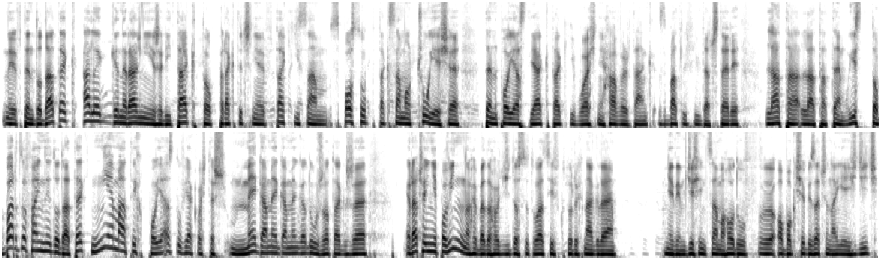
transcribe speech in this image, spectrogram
e, w ten dodatek, ale generalnie, jeżeli tak, to praktycznie w taki sam sposób, tak samo czuje się ten pojazd, jak taki właśnie Hover Tank z Battlefielda 4 lata, lata temu. Jest to bardzo fajny dodatek. Nie ma tych pojazdów jakoś też mega, mega, mega dużo, także raczej nie powinno chyba dochodzić do sytuacji, w których nagle nie wiem, 10 samochodów y, obok siebie zaczyna jeździć,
